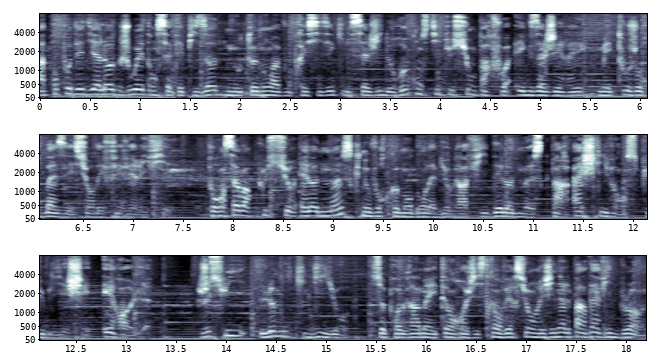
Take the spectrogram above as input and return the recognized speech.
À propos des dialogues joués dans cet épisode, nous tenons à vous préciser qu'il s'agit de reconstitutions parfois exagérées, mais toujours basées sur des faits vérifiés. Pour en savoir plus sur Elon Musk, nous vous recommandons la biographie d'Elon Musk par Ashley Vance, publiée chez Erol. Je suis Lomik Guillot. Ce programme a été enregistré en version originale par David Brown.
